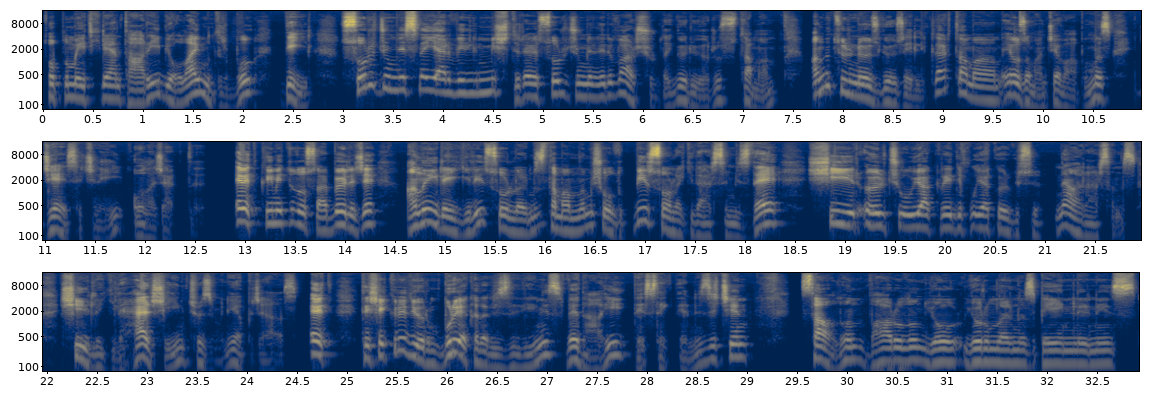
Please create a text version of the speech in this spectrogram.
toplumu etkileyen tarihi bir olay mıdır bu? Değil. Soru cümlesine yer verilmiştir. Evet soru cümleleri var şurada görüyoruz. Tamam. Anı türüne özgü özellikler tamam. E o zaman cevabımız C seçeneği olacaktı. Evet kıymetli dostlar böylece anı ile ilgili sorularımızı tamamlamış olduk. Bir sonraki dersimizde şiir, ölçü, uyak, redif, uyak örgüsü ne ararsanız şiirle ilgili her şeyin çözümünü yapacağız. Evet teşekkür ediyorum buraya kadar izlediğiniz ve dahi destekleriniz için. Sağ olun, var olun, yorumlarınız, beğenileriniz,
